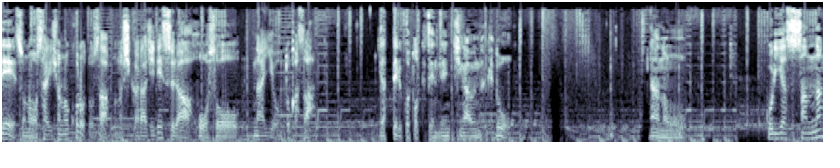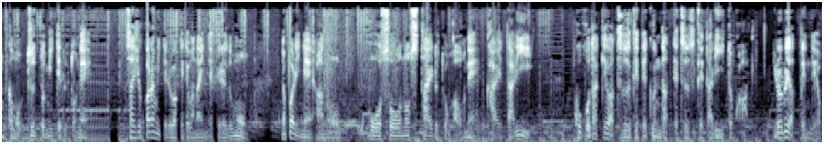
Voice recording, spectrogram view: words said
で、その最初の頃とさ、このシカラジですら放送内容とかさ、やってることって全然違うんだけど、あの、ゴリアスさんなんかもずっと見てるとね、最初から見てるわけではないんだけれども、やっぱりね、あの、放送のスタイルとかをね、変えたり、ここだけは続けていくんだって続けたりとか、いろいろやってんだよ。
